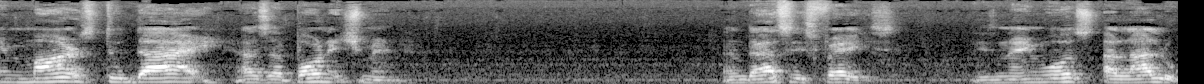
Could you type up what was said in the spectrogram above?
in mars to die as a punishment. And that's his face. His name was alalu.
